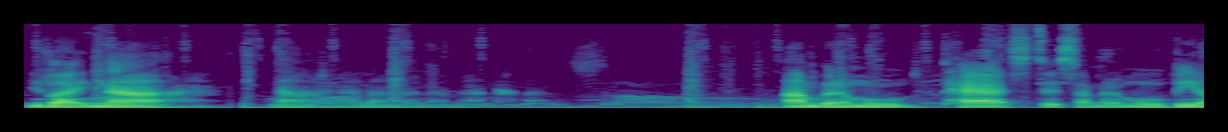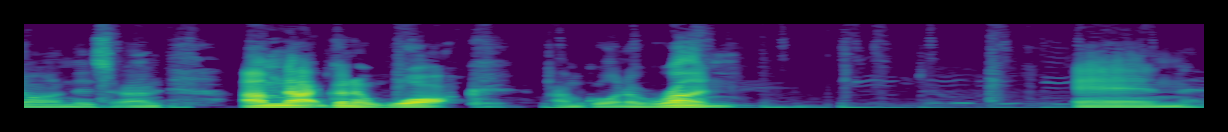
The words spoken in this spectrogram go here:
You're like, nah, nah, nah, nah, nah, nah, I'm gonna move past this. I'm gonna move beyond this. I'm, I'm not gonna walk. I'm gonna run. And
